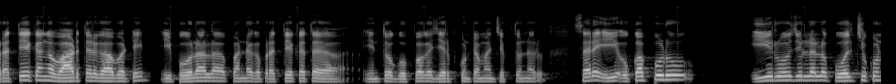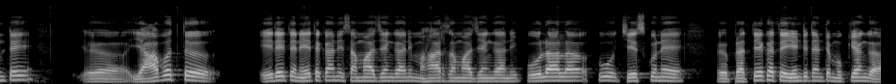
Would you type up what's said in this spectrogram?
ప్రత్యేకంగా వాడతారు కాబట్టి ఈ పూలాల పండగ ప్రత్యేకత ఎంతో గొప్పగా జరుపుకుంటామని చెప్తున్నారు. సరే ఈ ఒకప్పుడు ఈ రోజులలో పోల్చుకుంటే యావత్ ఏదైతే నేతకాని సమాజం కానీ మహార సమాజం కానీ పూలాలకు చేసుకునే ప్రత్యేకత ఏంటిదంటే ముఖ్యంగా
